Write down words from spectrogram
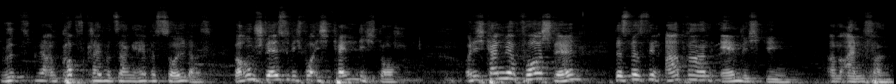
Wird mir am Kopf greifen und sagen, hey, was soll das? Warum stellst du dich vor? Ich kenne dich doch. Und ich kann mir vorstellen, dass das den Abraham ähnlich ging am Anfang.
